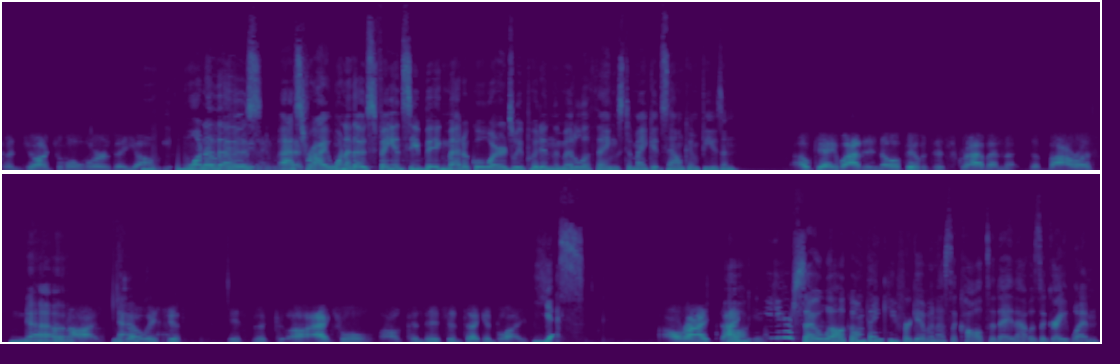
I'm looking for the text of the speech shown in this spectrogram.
conjunctional where the uh, one of those. That's right. One of those fancy big medical words we put in the middle of things to make it sound confusing. Okay. Well, I didn't know if it was describing the virus No, or not. no. So it's just it's the uh, actual uh, condition taking place. Yes. All right. Thank oh, you. You're so welcome. Thank you for giving us a call today. That was a great one.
